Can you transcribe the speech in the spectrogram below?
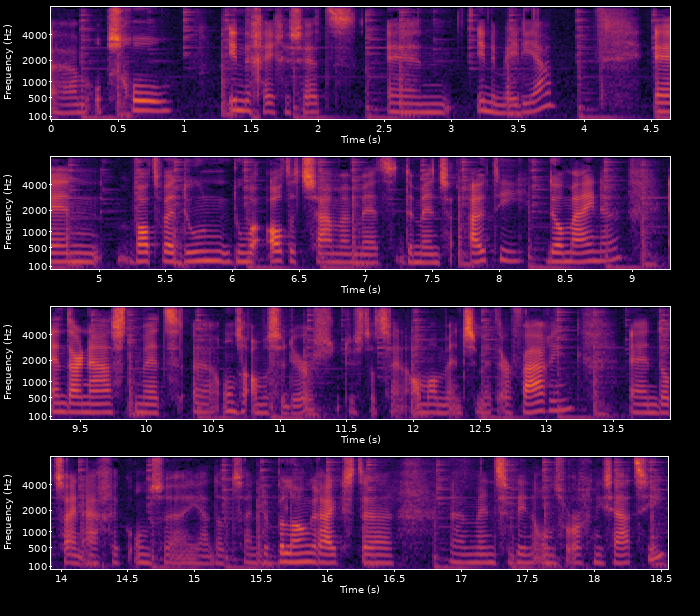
um, op school, in de GGZ en in de media. En wat we doen, doen we altijd samen met de mensen uit die domeinen. En daarnaast met uh, onze ambassadeurs. Dus dat zijn allemaal mensen met ervaring. En dat zijn eigenlijk onze, ja, dat zijn de belangrijkste uh, mensen binnen onze organisatie.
